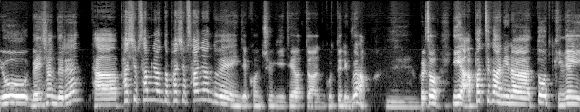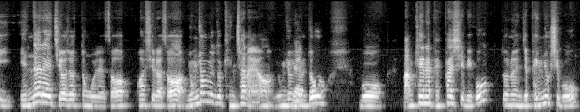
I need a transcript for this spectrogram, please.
요 맨션들은 다 83년도, 84년도에 이제 건축이 되었던 곳들이고요. 음, 그래서 이게 아파트가 아니라 또 굉장히 옛날에 지어졌던 곳에서 것이라서 용적률도 괜찮아요. 용적률도 뭐 많게는 180이고 또는 이제 165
